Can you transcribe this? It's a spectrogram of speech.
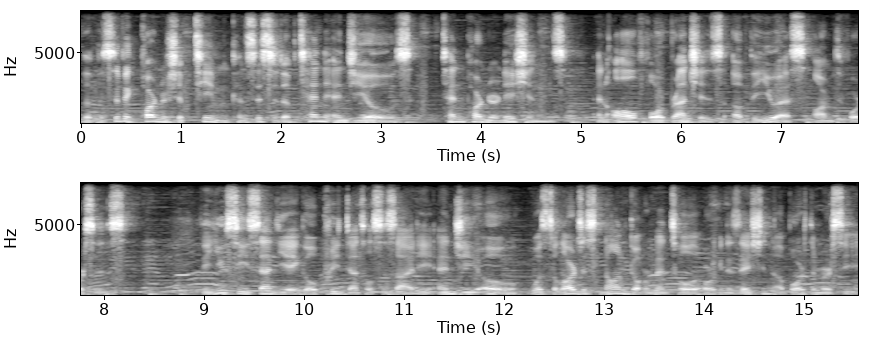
The Pacific Partnership team consisted of 10 NGOs, 10 partner nations, and all four branches of the U.S. Armed Forces. The UC San Diego Pre-Dental Society NGO was the largest non-governmental organization aboard the Mercy,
